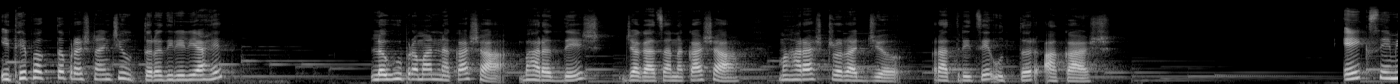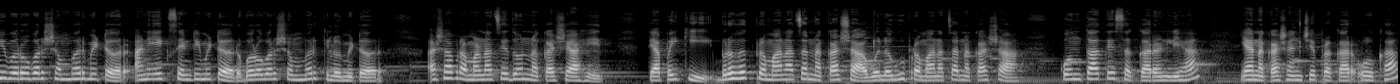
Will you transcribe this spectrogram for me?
इथे फक्त प्रश्नांची उत्तरं दिलेली आहेत. लघुप्रमाण नकाशा भारत देश जगाचा नकाशा महाराष्ट्र राज्य रात्रीचे उत्तर आकाश. एक सेमी बरोबर शंभर मीटर आणि एक सेंटीमीटर बरोबर शंभर किलोमीटर अशा प्रमाणाचे दोन नकाशे आहेत. त्यापैकी बृहत प्रमाणाचा नकाशा व लघु प्रमाणाचा नकाशा कोणता ते सकारण लिहा. या नकाशांचे प्रकार ओळखा.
